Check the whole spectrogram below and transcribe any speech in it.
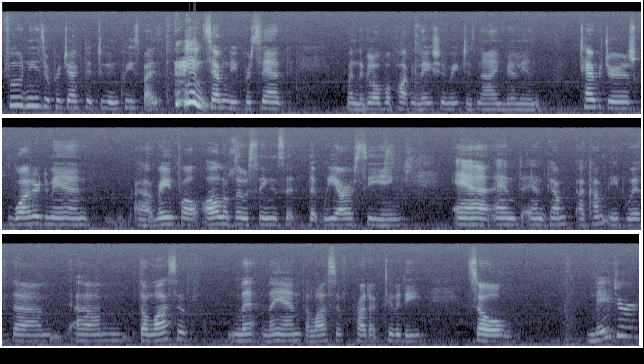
food needs are projected to increase by 70% when the global population reaches 9 billion. Temperatures, water demand, uh, rainfall, all of those things that, that we are seeing, and, and, and accompanied with um, um, the loss of land, the loss of productivity. So major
